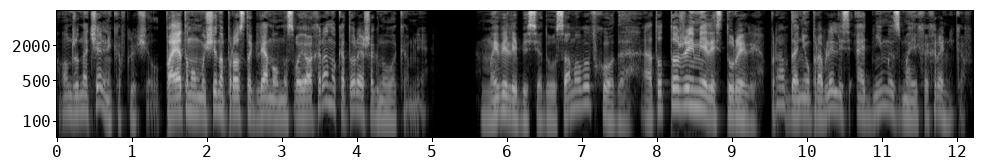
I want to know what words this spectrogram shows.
Он же начальника включил. Поэтому мужчина просто глянул на свою охрану, которая шагнула ко мне. Мы вели беседу у самого входа, а тут тоже имелись турели. Правда, они управлялись одним из моих охранников.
